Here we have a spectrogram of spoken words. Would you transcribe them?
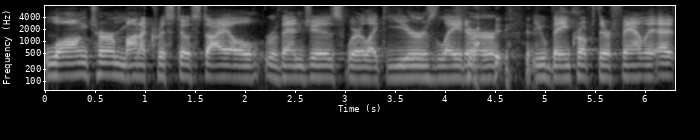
long-term Monte Cristo style revenges, where like years later Right, you bankrupt their family. Uh,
